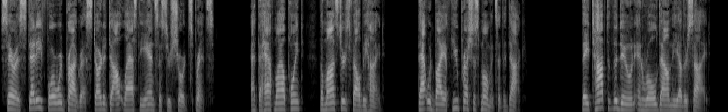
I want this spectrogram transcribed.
Sarah's steady forward progress started to outlast the ancestors' short sprints. At the half mile point, the monsters fell behind. That would buy a few precious moments at the dock. They topped the dune and rolled down the other side,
